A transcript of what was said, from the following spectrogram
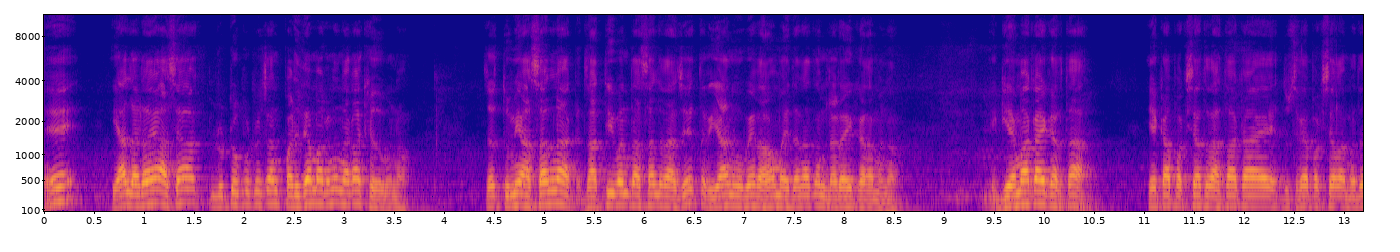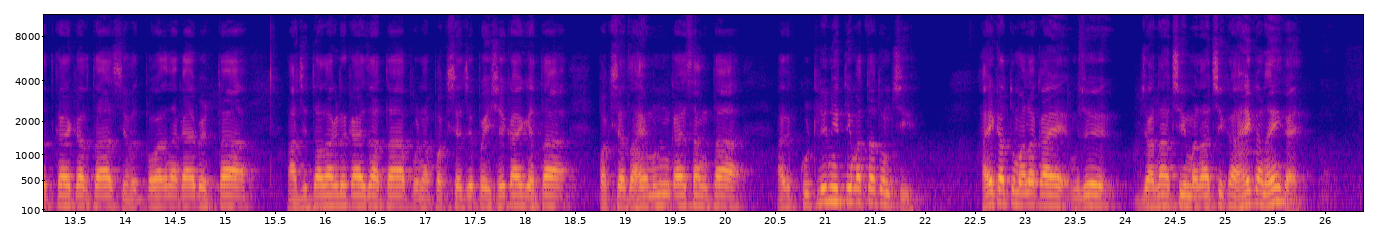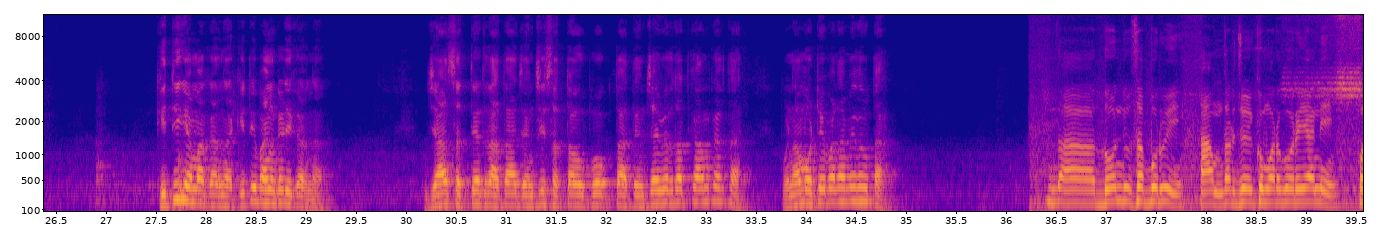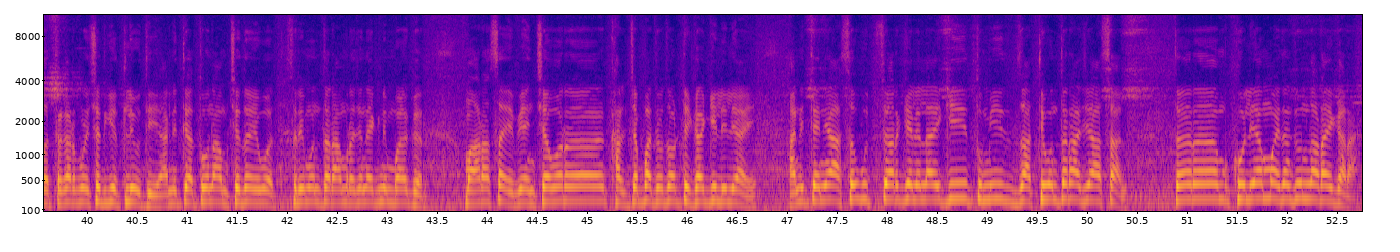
हे या लढाया अशा लुटूपुटूच्या आणि पडद्या मागणं नका खेळू म्हणा जर तुम्ही असाल ना जातीवंत असाल राजे तर यान उभे राहा मैदानातून लढाई करा म्हणा गेमा काय करता? एका पक्षात राहता काय? दुसऱ्या पक्षाला मदत काय करता? शरद पवारांना काय भेटता? अजितदादाकडे काय जाता? पुन्हा पक्षाचे पैसे काय घेता? पक्षात आहे म्हणून काय सांगता? अरे कुठली नीतिमत्ता तुमची? आहे का तुम्हाला काय? म्हणजे जनाची मनाची काय? आहे का नाही काय? किती गेमा करणार? किती भानगडी करणार? ज्या सत्तेत राहता ज्यांची सत्ता उपभोगता त्यांच्या विरोधात काम करता पुन्हा मोठेपणा मिळवता दोन दिवसापूर्वी आमदार जयकुमार गोरे यांनी पत्रकार परिषद घेतली होती आणि त्यातून आमचे दैवत श्रीमंत रामराजे नाईक निंबाळकर महाराज साहेब यांच्यावर खालच्या पातळीवर टीका केलेली आहे. आणि त्यांनी असं उच्चार केलेला आहे की तुम्ही जातीवंत राजे असाल तर खुल्या मैदानातून लढाई करा.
